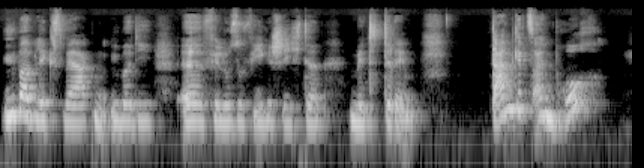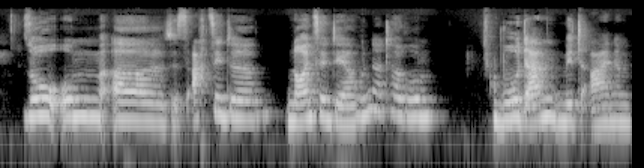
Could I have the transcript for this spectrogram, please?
Überblickswerken über die äh, Philosophiegeschichte mit drin. Dann gibt's einen Bruch, so um äh, das 18., 19. Jahrhundert herum, wo dann mit einem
